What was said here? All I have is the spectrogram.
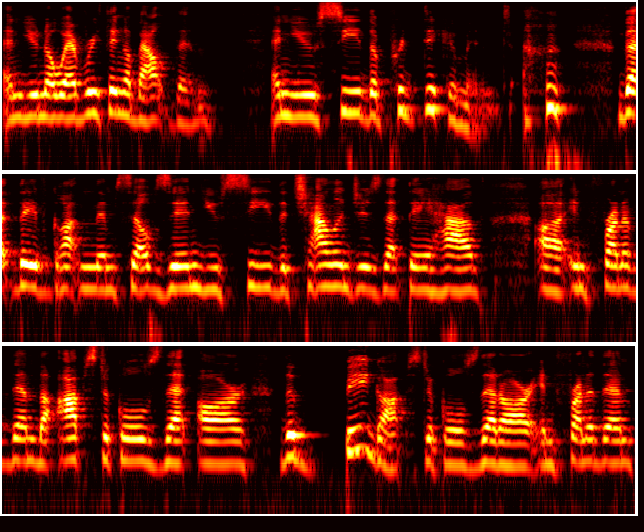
and you know everything about them and you see the predicament that they've gotten themselves in. You see the challenges that they have uh, in front of them, the obstacles that are the big obstacles that are in front of them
